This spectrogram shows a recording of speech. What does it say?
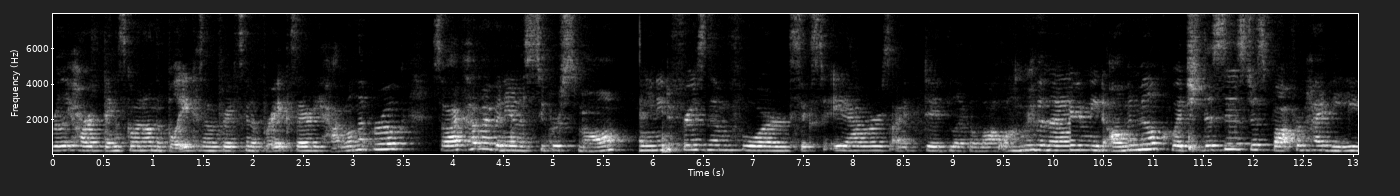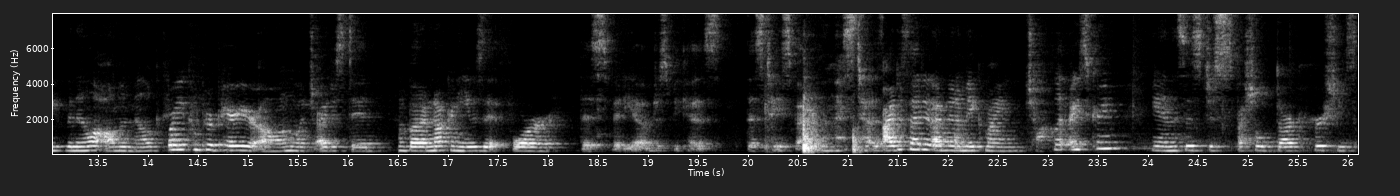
really hard things going on the blade because I'm afraid it's going to break because I already had one that broke. So I cut my bananas super small and you need to freeze them for six to eight hours. I did like a lot longer than that. You're going to need almond milk, which this is just bought from Hy-Vee, vanilla almond milk. Or you can prepare your own, which I just did. But I'm not going to use it for this video just because this tastes better than this does. I decided I'm gonna make my chocolate ice cream and this is just special dark Hershey's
